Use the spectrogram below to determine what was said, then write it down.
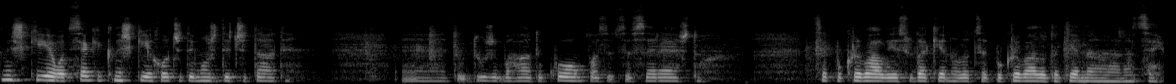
Книжки, от всякі книжки хочете, можете читати. Е, тут дуже багато компас, це все решту. Це покривало, я сюди кинула, це покривало таке на, на цей.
